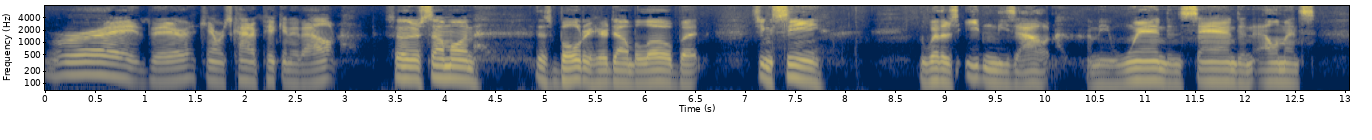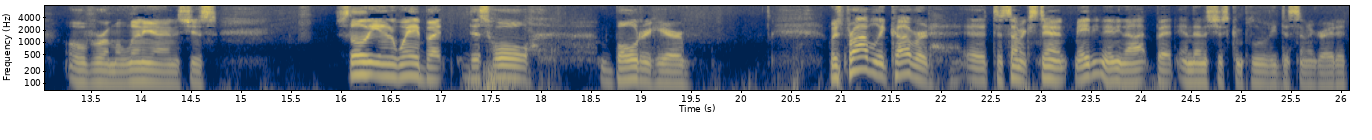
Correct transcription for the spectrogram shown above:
right there. The camera's kind of picking it out. So there's some on this boulder here down below, but as you can see, the weather's eating these out. I mean, wind and sand and elements over a millennia, and it's just slowly eating away, but this whole boulder here was probably covered uh, to some extent, maybe, maybe not, but, and then it's just completely disintegrated.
